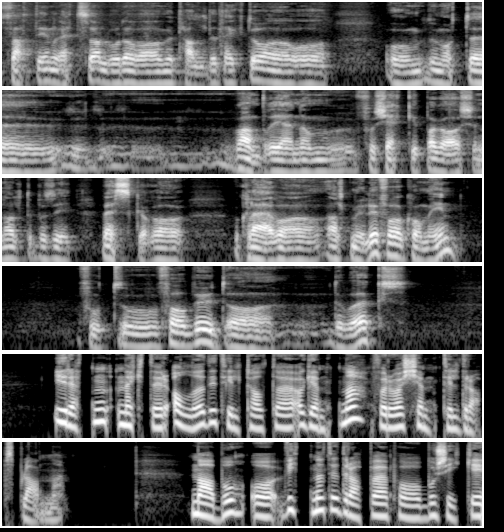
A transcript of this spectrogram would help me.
satt i en rettssal hvor det var metalldetektor, og, og du måtte vandre gjennom, få sjekket bagasjen, holdt jeg på å si, vesker og, og klær og alt mulig for å komme inn. Fotoforbud og the works. I retten nekter alle de tiltalte agentene for å ha kjent til drapsplanene. Nabo og vitne til drapet på Bushiki,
